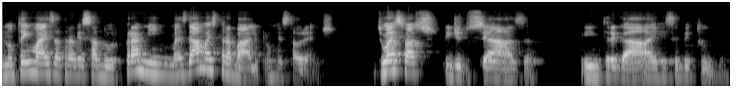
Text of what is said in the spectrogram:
não tem mais atravessador para mim, mas dá mais trabalho para um restaurante. Muito mais fácil pedir do Ceasa e entregar e receber tudo.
